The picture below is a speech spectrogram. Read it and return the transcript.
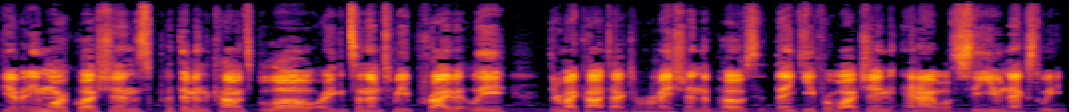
If you have any more questions, put them in the comments below or you can send them to me privately through my contact information in the post. Thank you for watching and I will see you next week.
